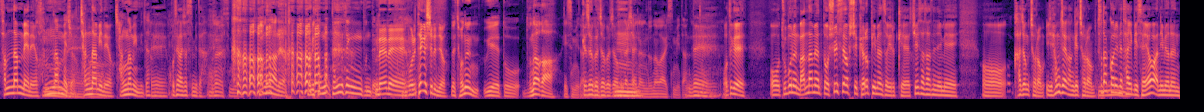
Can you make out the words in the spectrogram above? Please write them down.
삼남매네요. 삼남매죠. 장남이네요. 장남입니다. 네, 고생하셨습니다. 고생하셨습니다. 감사하네요. 우리 동, 동생분들. 네네. 우리 태그 씨는요? 네, 저는 위에 또 누나가 있습니다. 그죠, 그죠, 그죠. 두살 차이 나는 누나가 있습니다. 네. 어떻게, 어, 두 분은 만나면 또 쉴 새 없이 괴롭히면서 이렇게 7444님의, 어, 가정처럼, 이제 형제 관계처럼 투닥거리는 타입이세요? 아니면은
